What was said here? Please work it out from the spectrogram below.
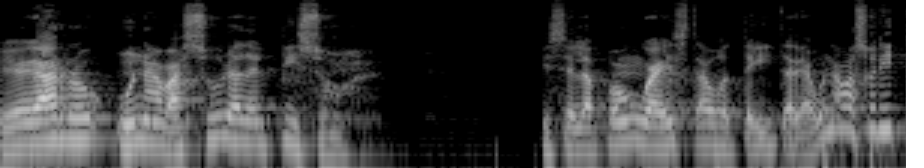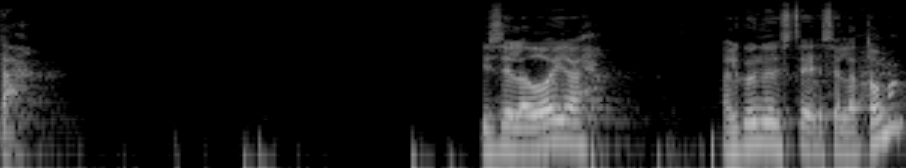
Si yo agarro una basura del piso y se la pongo a esta botellita de agua, una basurita, y se la doy a alguno de ustedes, ¿se la toman?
